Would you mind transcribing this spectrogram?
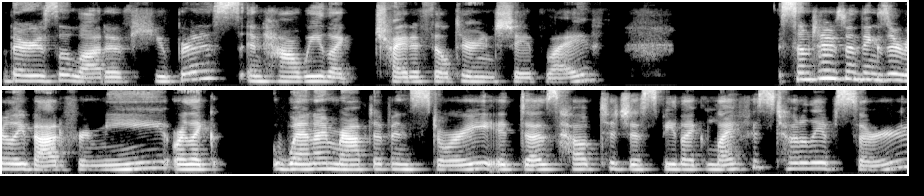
there's a lot of hubris in how we like try to filter and shape life. Sometimes when things are really bad for me, or like when I'm wrapped up in story, it does help to just be like, life is totally absurd.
